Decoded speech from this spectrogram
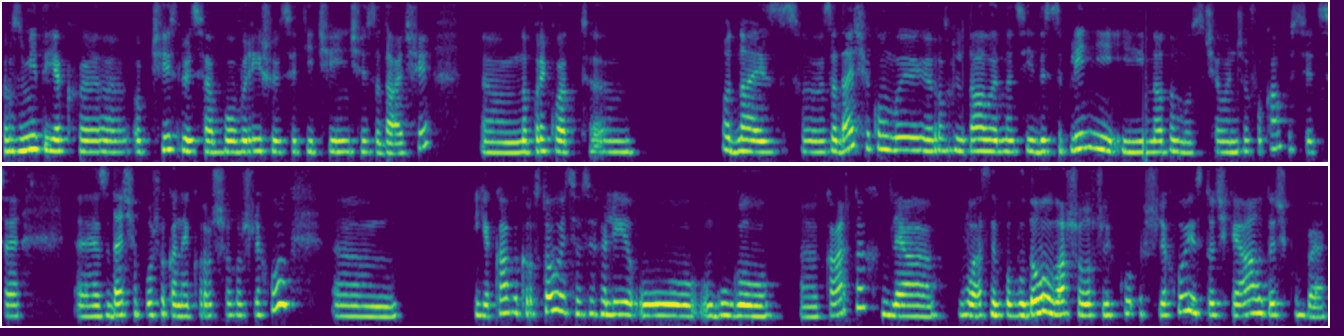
розуміти, як е, обчислюються або вирішуються ті чи інші задачі. Е, наприклад, е, одна із е, задач, яку ми розглядали на цій дисципліні, і на одному з челенджів у кампусі це задача пошука найкоротшого шляху, ем, яка використовується взагалі у Google картах для власне побудови вашого шляху, шляху із точки А у точку Б.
